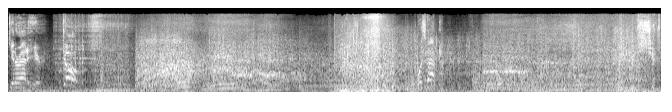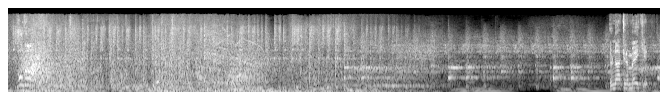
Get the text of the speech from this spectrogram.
Get her out of here. Go! What's happening? They're not gonna make it.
